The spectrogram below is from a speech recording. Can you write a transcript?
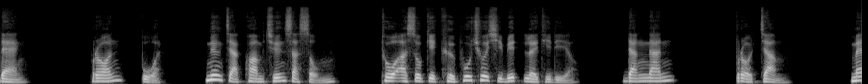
แดง ร้อน ปวด เนื่องจากความชื้นสะสม ทัวอาซุกิคือผู้ช่วยชีวิตเลยทีเดียว ดังนั้น โปรดจำแม่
